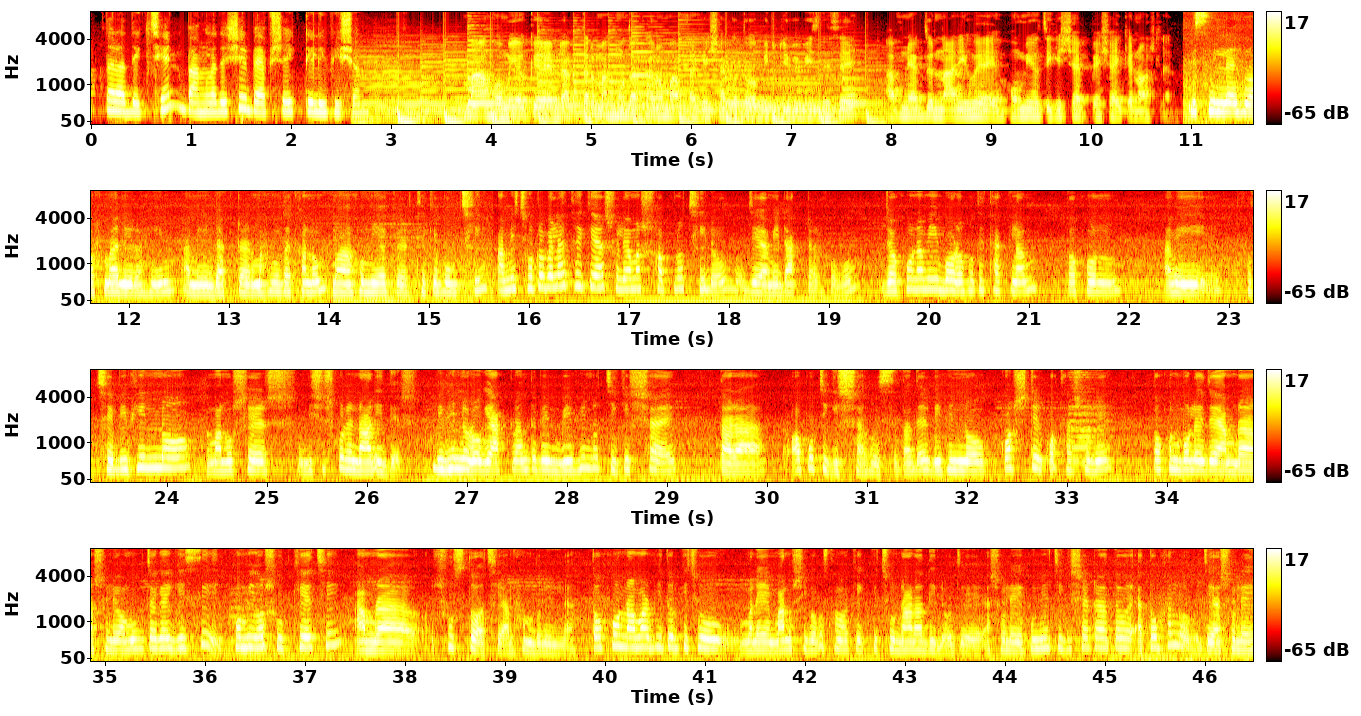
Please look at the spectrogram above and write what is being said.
আপনারা দেখছেন বাংলাদেশের ব্যবসায়িক টেলিভিশন। মা হোমিও কেয়ারের ডাক্তার মাহমুদা খানম আপনাকে স্বাগত বিডিটিভি বিজনেসে। আপনি একজন নারী হয়ে হোমিও চিকিৎসা পেশায় কেন আসলেন? বিসমিল্লাহ রহমান রহিম আমি ডাক্তার মাহমুদা খানম মা হোমিও কেয়ার থেকে বলছি। আমি ছোটবেলা থেকে আসলে আমার স্বপ্ন ছিল যে আমি ডাক্তার হব। যখন আমি বড় হতে থাকলাম তখন আমি হচ্ছে বিভিন্ন মানুষের বিশেষ করে নারীদের বিভিন্ন রোগে আক্রান্ত বিভিন্ন চিকিৎসায় তারা অপচিকিৎসা হয়েছে। তাদের বিভিন্ন কষ্টের কথা শুনে তখন বলে যে, আমরা আসলে অমুক জায়গায় গেছি, হোমিও ওষুধ খেয়েছি, আমরা সুস্থ আছি, আলহামদুলিল্লাহ। তখন আমার ভিতর কিছু মানে মানসিক অবস্থা আমাকে কিছু নাড়া দিল যে, আসলে হোমিও চিকিৎসাটা তো এত ভালো যে, আসলে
